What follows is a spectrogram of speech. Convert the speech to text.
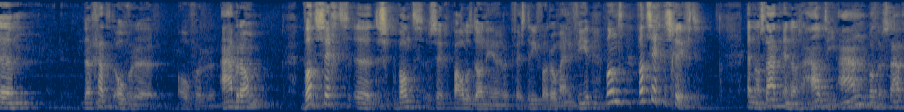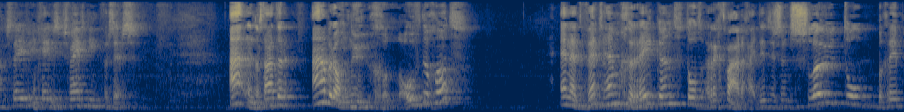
Um, daar gaat het over, uh, over Abraham. Wat zegt, uh, de, want, zegt Paulus dan in vers 3 van Romeinen 4, want wat zegt de schrift? En dan, staat, en dan haalt hij aan wat er staat geschreven in Genesis 15, vers 6. A, en dan staat er: Abraham nu geloofde God. En het werd hem gerekend tot rechtvaardigheid. Dit is een sleutelbegrip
